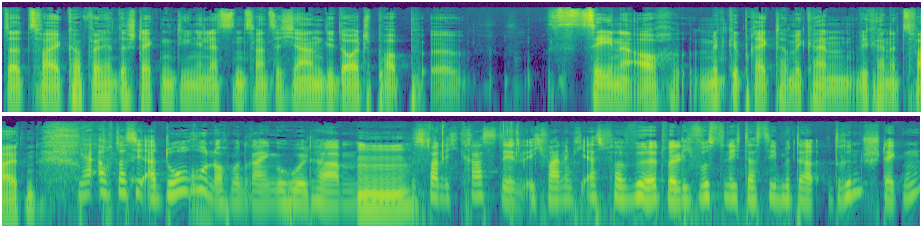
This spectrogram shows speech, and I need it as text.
da zwei Köpfe hinterstecken, die in den letzten 20 Jahren die Deutschpop äh, Szene auch mitgeprägt haben wie, kein, wie keine zweiten. Ja, auch, dass sie Adoro noch mit reingeholt haben. Mhm. Das fand ich krass. Ich war nämlich erst verwirrt, weil ich wusste nicht, dass die mit da drin stecken.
